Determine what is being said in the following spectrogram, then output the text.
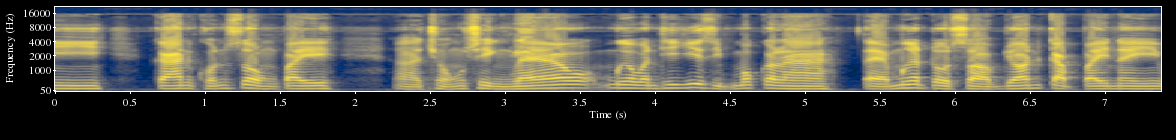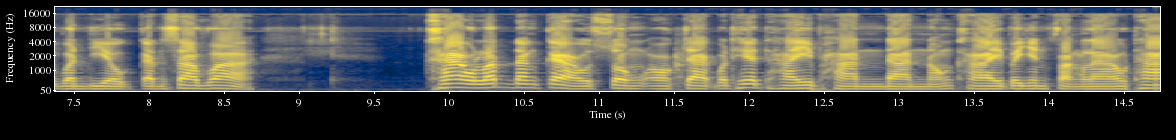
มีการขนส่งไป ฉงฉิงแล้วเมื่อวันที่ 20 มกราแต่เมื่อตรวจสอบย้อนกลับไปในวันเดียวกันทราบว่า ข้าวล็อตดังกล่าวส่งออกจากประเทศไทยผ่านด่านหนองคายไปยันฝั่งลาวท่า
